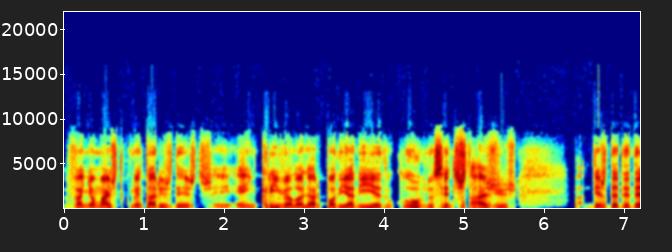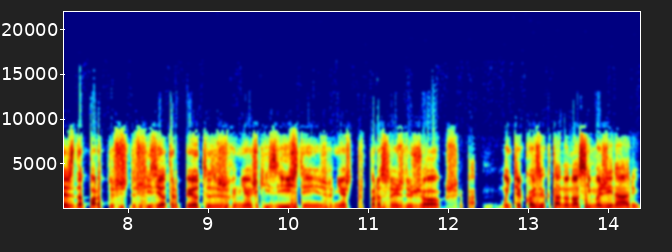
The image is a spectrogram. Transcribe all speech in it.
venham mais documentários destes. É, é, incrível olhar para o dia a dia do clube, no centro de estágios, desde a, desde a parte dos, dos, fisioterapeutas, as reuniões que existem, as reuniões de preparações dos jogos, muita coisa que está no nosso imaginário.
